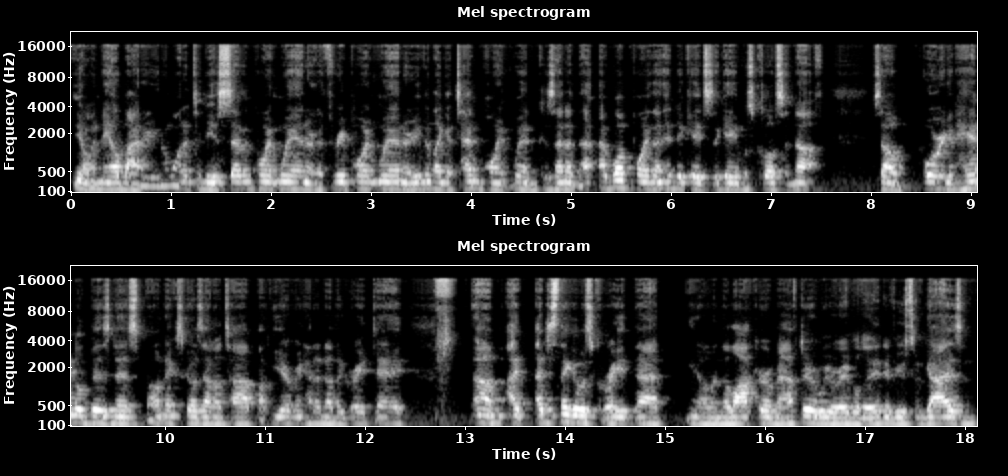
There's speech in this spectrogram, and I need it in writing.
you know, a nail biter. You don't want it to be a seven point win or a three point win or even like a ten point win because then at, that, at one point that indicates the game was close enough. So Oregon handled business. Bo Nix goes out on top. Bucky Irving had another great day. Um, I, I just think it was great that you know in the locker room after we were able to interview some guys and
